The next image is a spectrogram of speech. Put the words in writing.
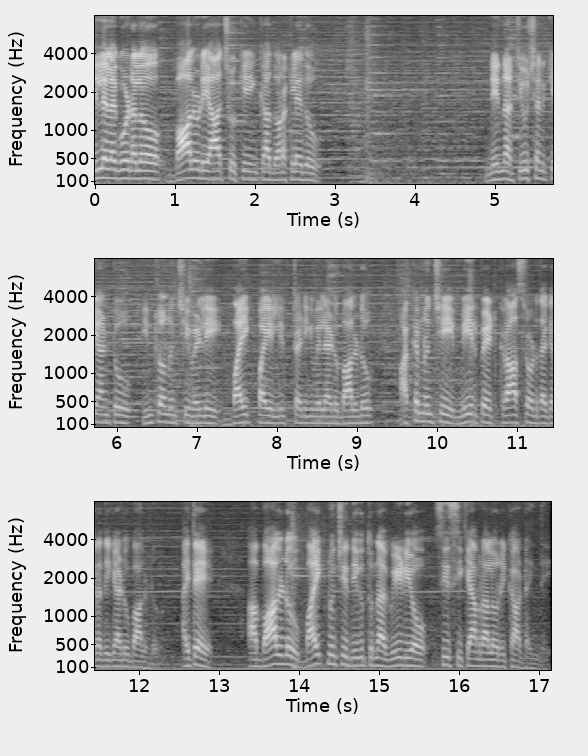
జిల్లెలగూడలో బాలుడి ఆచూకీ ఇంకా దొరకలేదు. నిన్న ట్యూషన్కి అంటూ ఇంట్లో నుంచి వెళ్ళి బైక్పై లిఫ్ట్ అడిగి వెళ్ళాడు బాలుడు. అక్కడి నుంచి మీర్పేట్ క్రాస్ రోడ్ దగ్గర దిగాడు బాలుడు. అయితే ఆ బాలుడు బైక్ నుంచి దిగుతున్న వీడియో సీసీ కెమెరాలో రికార్డ్ అయింది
